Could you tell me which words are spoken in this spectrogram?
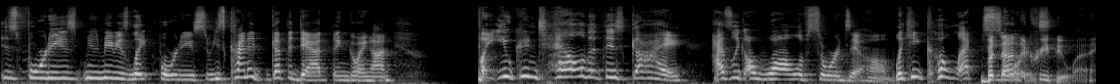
his 40s, maybe his late 40s, so he's kind of got the dad thing going on. But you can tell that this guy has like a wall of swords at home. Like he collects but swords. not in a creepy way.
